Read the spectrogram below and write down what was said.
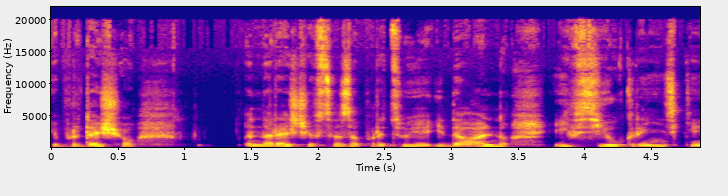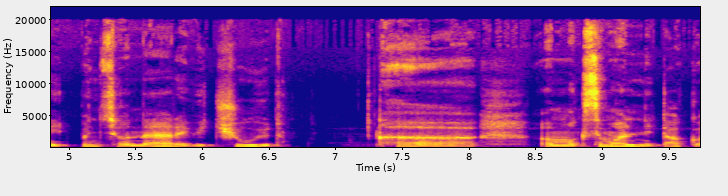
і про те, що нарешті все запрацює ідеально, і всі українські пенсіонери відчують е, максимальний так.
